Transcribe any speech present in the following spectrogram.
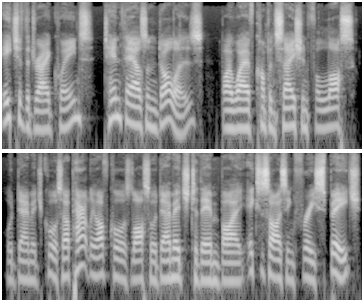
each of the drag queens $10,000 by way of compensation for loss or damage caused. So apparently, I've caused loss or damage to them by exercising free speech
